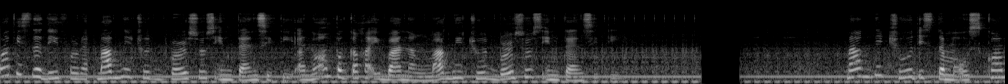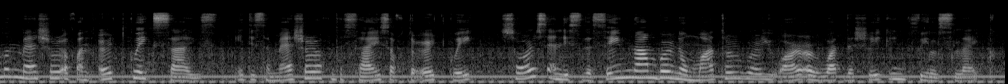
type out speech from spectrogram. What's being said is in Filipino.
What is the difference magnitude versus intensity? Ano ang pagkakaiba ng magnitude versus intensity? Magnitude is the most common measure of an earthquake size. It is a measure of the size of the earthquake source and is the same number no matter where you are or what the shaking feels like.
